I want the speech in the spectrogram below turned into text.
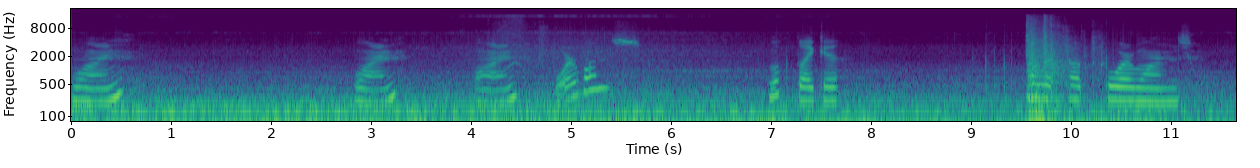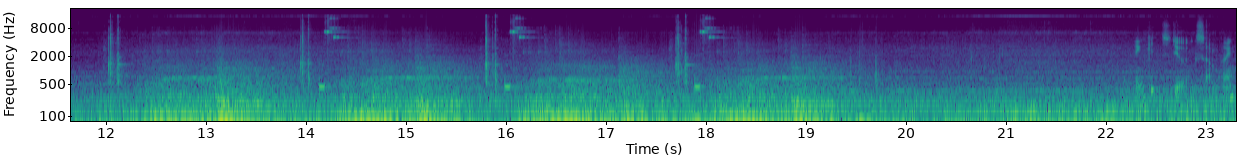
One. One. One. Four ones? Looked like it. Lever up four ones. I it's doing something.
